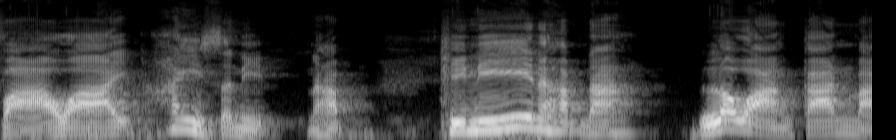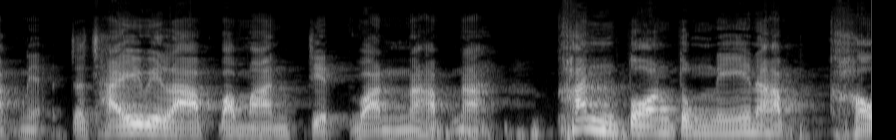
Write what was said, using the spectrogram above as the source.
ฝาไว้ให้สนิทนะครับ ทีนี้นะครับนะระหว่างการหมักเนี่ยจะใช้เวลาประมาณ 7 วันนะครับนะขั้นตอนตรงนี้นะครับ เขา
